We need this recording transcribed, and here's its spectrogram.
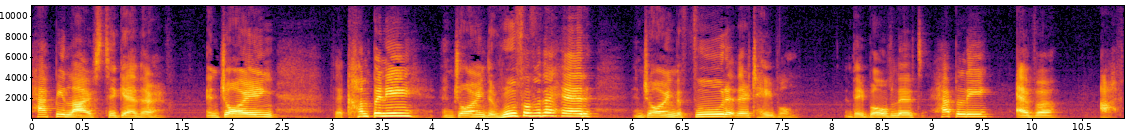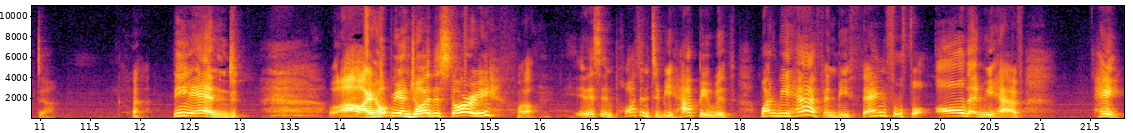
happy lives together, enjoying their company, enjoying the roof over their head, enjoying the food at their table. And they both lived happily ever after. the end. Wow, I hope you enjoyed this story. Well, it is important to be happy with what we have and be thankful for all that we have. Hey,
